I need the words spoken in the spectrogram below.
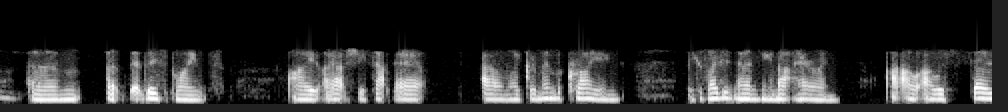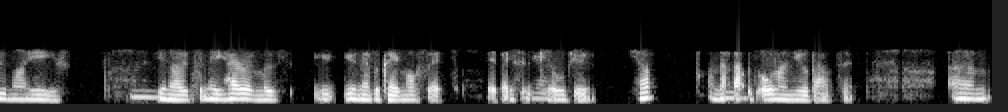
Mm-hmm. Um, at, at, this point, I, I actually sat there um, I can remember crying because I didn't know anything about heroin. I, I, was so naive. Mm. You know, to me, heroin was you, you never came off it. It basically yeah. killed you. Yeah, and that mm. that was all I knew about it. Um,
